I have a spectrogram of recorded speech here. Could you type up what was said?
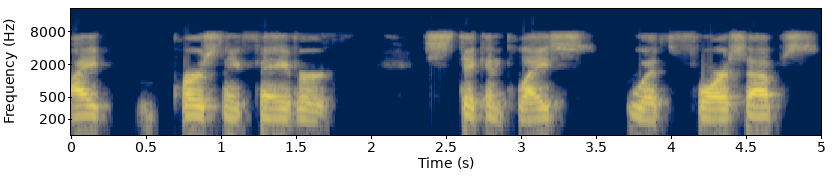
I personally favor stick and place with forceps.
